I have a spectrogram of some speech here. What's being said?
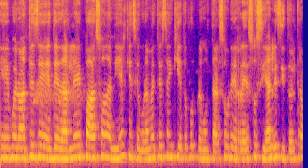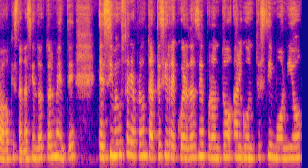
Eh, bueno, antes de, darle paso a Daniel, quien seguramente está inquieto por preguntar sobre redes sociales y todo el trabajo que están haciendo actualmente, eh, sí me gustaría preguntarte si recuerdas de pronto algún testimonio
